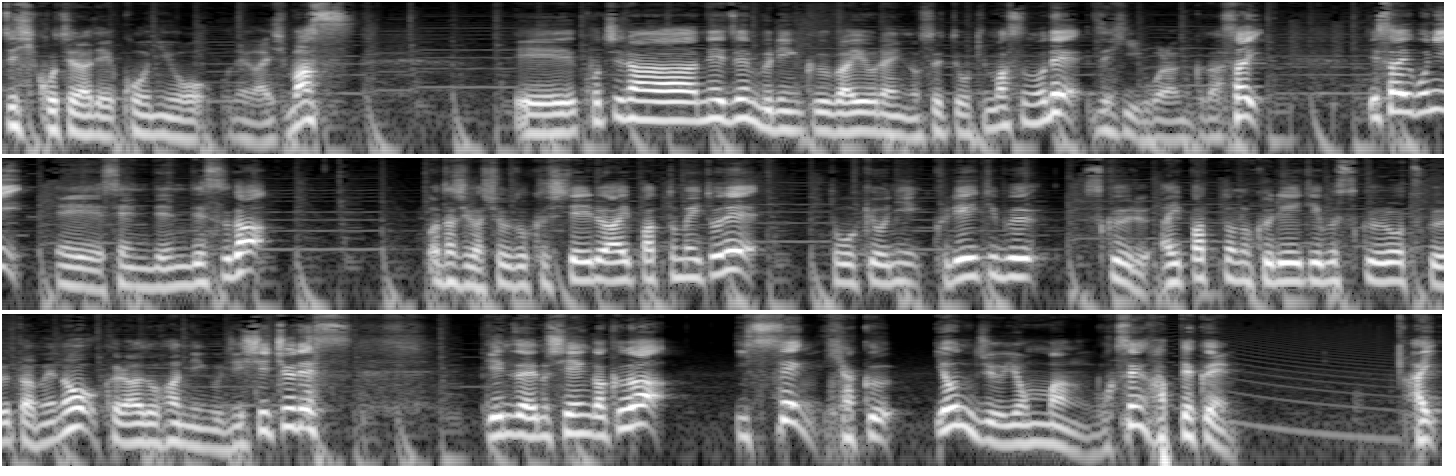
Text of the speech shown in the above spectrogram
ぜひこちらで購入をお願いします。えー、こちらね、全部リンク概要欄に載せておきますので、ぜひご覧ください。で、最後に、えー、宣伝ですが、私が所属している iPadMate で、東京にクリエイティブスクール、iPad のクリエイティブスクールを作るためのクラウドファンディング実施中です。現在の支援額が1144万6800円。はい。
